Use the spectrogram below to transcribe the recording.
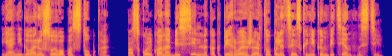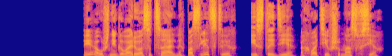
Я не говорю своего поступка, поскольку она бессильна, как первая жертва полицейской некомпетентности. Я уж не говорю о социальных последствиях и стыде, охватившем нас всех.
